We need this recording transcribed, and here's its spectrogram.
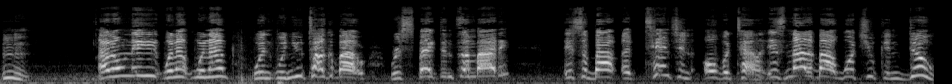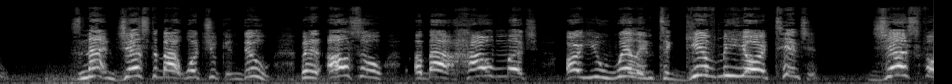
Mm. I don't need when I when I when when you talk about respecting somebody, it's about attention over talent. It's not about what you can do. It's not just about what you can do, but it's also about how much are you willing to give me your attention just for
